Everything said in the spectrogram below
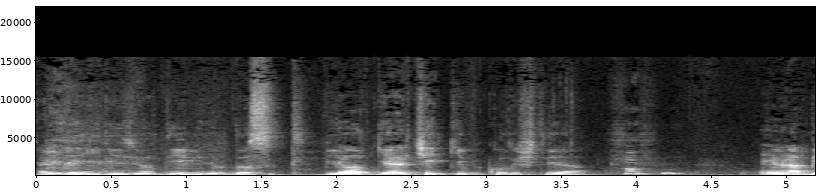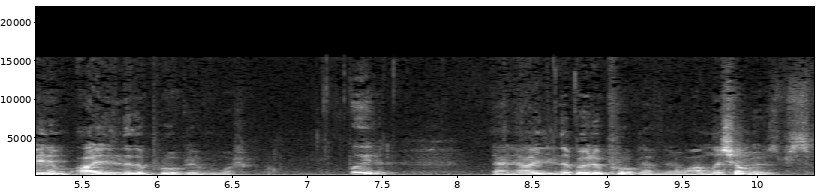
Hem de illüzyon değil miydi? Nasıl bir an gerçek gibi konuştu ya. Evren benim Aylin'le de problemim var. Buyurun. Yani Aylin'le böyle problemlerim. var. Anlaşamıyoruz biz.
